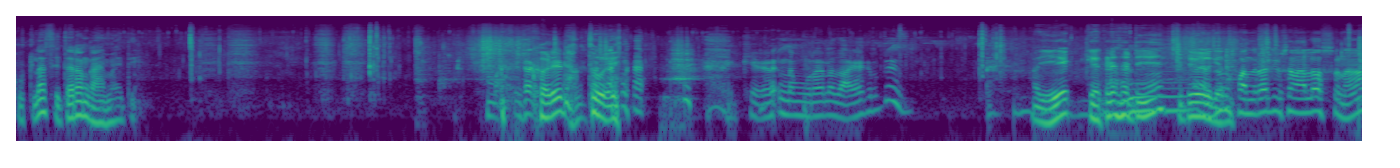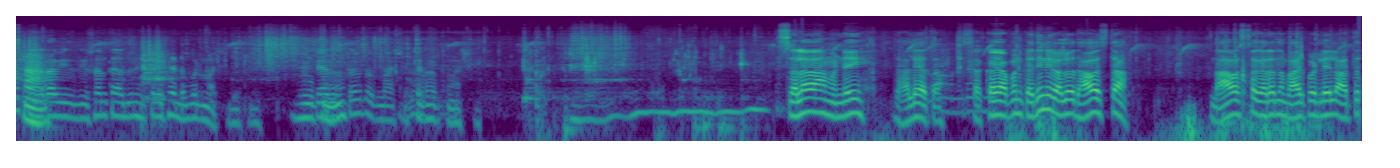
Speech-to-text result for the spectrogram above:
कुठला सीताराम काय माहिती? खडे टाकतोय खेकड्यांना मुरायला जागा करतेस एक खेकड्यासाठी किती वेळ गेला पंधरा दिवसांनी आलो असतो ना पंधरा वीस दिवसांनी तर अजून इकडे डबल मासे भेटली. त्यानंतर मासे करत मासे चला मंडळी झाले आता. सकाळी आपण कधी निघालो? दहा वाजता. दहा वाजता घरातनं बाहेर पडलेलं आता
